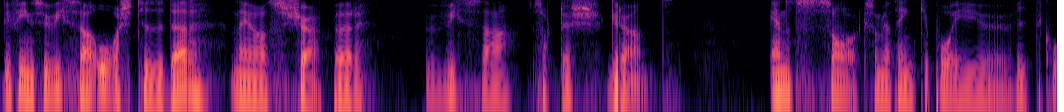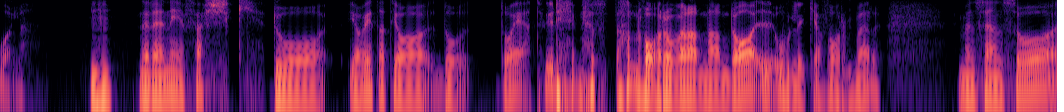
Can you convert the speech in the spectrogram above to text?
det finns ju vissa årstider när jag köper vissa sorters grönt. En sak som jag tänker på är ju vitkål. När den är färsk, då, jag vet att jag, då, då äter vi det nästan var och varannan dag i olika former. Men sen så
